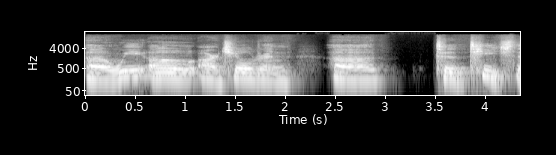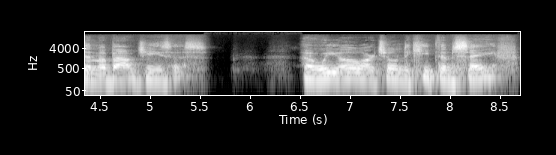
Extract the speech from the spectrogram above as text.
Uh, we owe our children uh, to teach them about Jesus. Uh, we owe our children to keep them safe.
